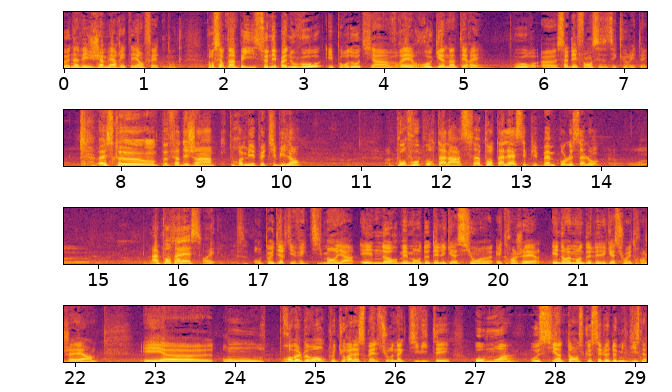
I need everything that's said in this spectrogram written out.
eux n'avaient jamais arrêté en fait. Donc, pour certains pays, ce n'est pas nouveau, et pour d'autres, il y a un vrai regain d'intérêt pour euh, sa défense et sa sécurité. Est-ce qu'on peut faire déjà un premier petit bilan? Pour vous, pour Thalès, pour Thalès et puis même pour le salon pour, euh... ah, pour Thalès, oui. On peut dire qu'effectivement, il y a énormément de délégations euh, étrangères, énormément de délégations étrangères et euh, on probablement clôturera la semaine sur une activité au moins aussi intense que celle de 2019.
